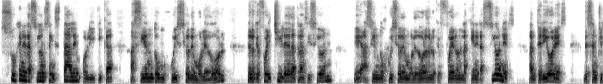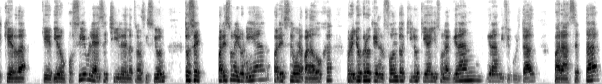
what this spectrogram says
su generación se instala en política haciendo un juicio demoledor de lo que fue el Chile de la transición, eh, haciendo un juicio demoledor de lo que fueron las generaciones anteriores de centro izquierda que dieron posible a ese Chile de la transición. Entonces, parece una ironía, parece una paradoja, pero yo creo que en el fondo aquí lo que hay es una gran, gran dificultad para aceptar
